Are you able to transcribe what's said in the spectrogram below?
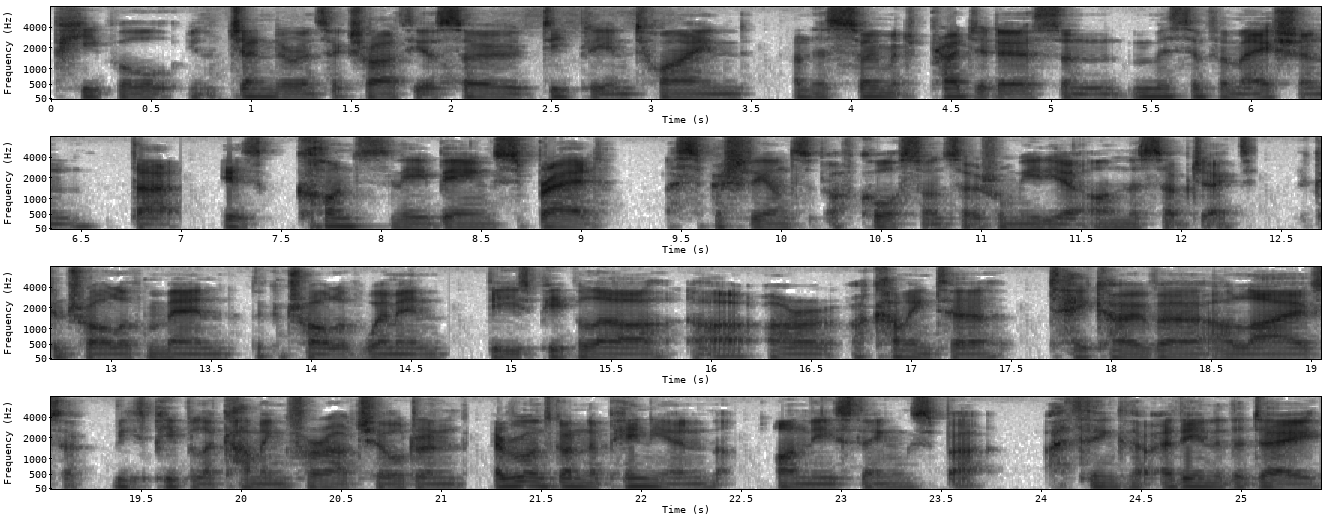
People, you know, gender and sexuality are so deeply entwined, and there's so much prejudice and misinformation that is constantly being spread, especially on, of course, on social media on the subject. The control of men, the control of women. These people are are, are, are coming to take over our lives. These people are coming for our children. Everyone's got an opinion on these things, but I think that at the end of the day,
